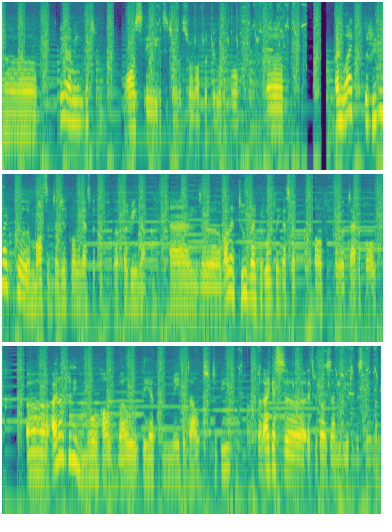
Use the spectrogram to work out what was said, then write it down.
uh, so yeah, I mean, it was a, it's a general store, not what we're looking for. Uh, I like, really like the massive dungeon crawling aspect of uh, Arena, and uh, while I do like the role-playing aspect of uh, Daggerfall, uh, I don't really know how well they have made it out to be, but I guess uh, it's because I'm new to this game and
